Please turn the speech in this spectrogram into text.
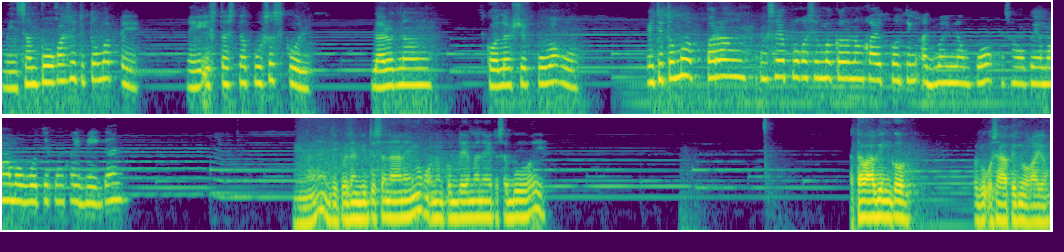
minsan po kasi Tito Map eh. Nai-stress na po sa school. Lalo ng scholarship po ako. Eh, Tito Map, parang ang saya po kasi magkaroon ng kahit konting adwine lang po kasama po yung mga mabuti kong kaibigan. Ah, hindi ko lang dito sa nanay mo kung anong problema na ito sa buhay. Tatawagin ko. Pag-uusapin ko kayo.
